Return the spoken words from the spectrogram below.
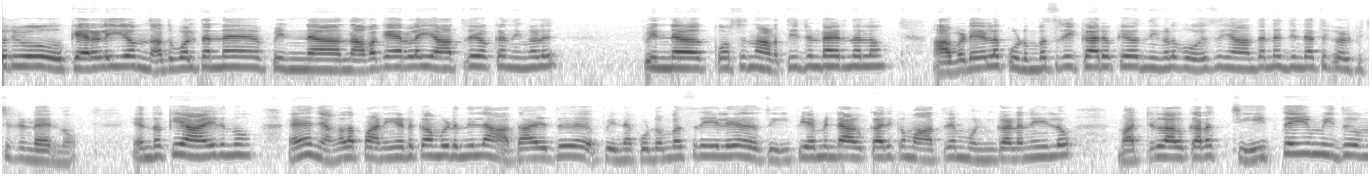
ഒരു കേരളീയം അതുപോലെ തന്നെ പിന്നെ നവകേരള യാത്രയൊക്കെ നിങ്ങൾ പിന്നെ കുറച്ച് നടത്തിയിട്ടുണ്ടായിരുന്നല്ലോ? അവിടെയുള്ള കുടുംബശ്രീക്കാരൊക്കെ നിങ്ങൾ വോയിസ് ഞാൻ തന്നെ ഇതിന്റെ അകത്ത് കേൾപ്പിച്ചിട്ടുണ്ടായിരുന്നു. എന്തൊക്കെയായിരുന്നു? ഏ ഞങ്ങളെ പണിയെടുക്കാൻ വിടുന്നില്ല. അതായത് പിന്നെ കുടുംബശ്രീയിൽ സി പി എമ്മിന്റെ ആൾക്കാർക്ക് മാത്രമേ മുൻഗണനയിലോ മറ്റുള്ള ആൾക്കാരെ ചീത്തയും ഇതും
